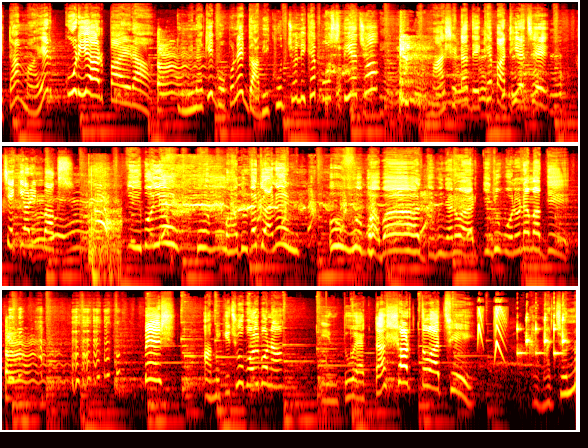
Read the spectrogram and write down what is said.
এটা মায়ের কুরিয়ার পায়রা। তুমি নাকি গোপনে গাভী খুঁজছো লিখে পোস্ট দিয়েছ? মা সেটা দেখে পাঠিয়েছে। চেক ইওর ইনবক্স কি বলে? মা দুর্গা জানেন? ও বাবা তুমি জানো আর কিছু বলো না মাকে। বেশ আমি কিছু বলব না কিন্তু একটা শর্ত আছে। আমার জন্য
